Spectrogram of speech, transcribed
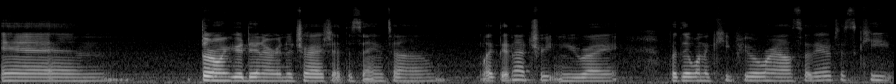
and throwing your dinner in the trash at the same time. Like they're not treating you right, but they want to keep you around, so they'll just keep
